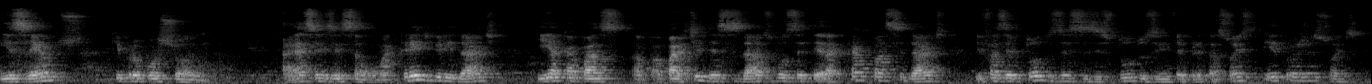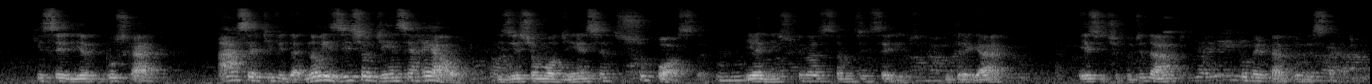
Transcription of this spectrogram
isentos que proporcionem a essa isenção uma credibilidade e a, capaz, a, a partir desses dados você ter a capacidade de fazer todos esses estudos e interpretações e projeções, que seria buscar assertividade. Não existe audiência real, existe uma audiência suposta. E é nisso que nós estamos inseridos. Entregar esse tipo de dado para o mercado publicitário.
